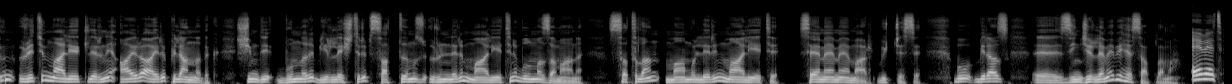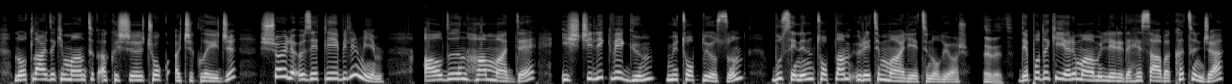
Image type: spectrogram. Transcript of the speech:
Tüm üretim maliyetlerini ayrı ayrı planladık. Şimdi bunları birleştirip sattığımız ürünlerin maliyetini bulma zamanı. Satılan mamullerin maliyeti. SMM bütçesi. Bu biraz e, zincirleme bir hesaplama. Evet, notlardaki mantık akışı çok açıklayıcı. Şöyle özetleyebilir miyim? Aldığın ham madde, işçilik ve güm mü topluyorsun. Bu senin toplam üretim maliyetin oluyor. Evet. Depodaki yarı mamulleri de hesaba katınca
